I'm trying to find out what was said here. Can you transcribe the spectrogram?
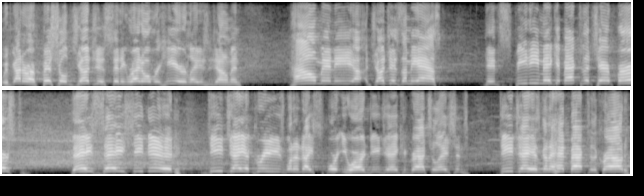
We've got our official judges sitting right over here, ladies and gentlemen. How many uh, judges, let me ask, did Speedy make it back to the chair first? They say she did. DJ agrees. What a nice sport you are, DJ. Congratulations. DJ is going to head back to the crowd.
